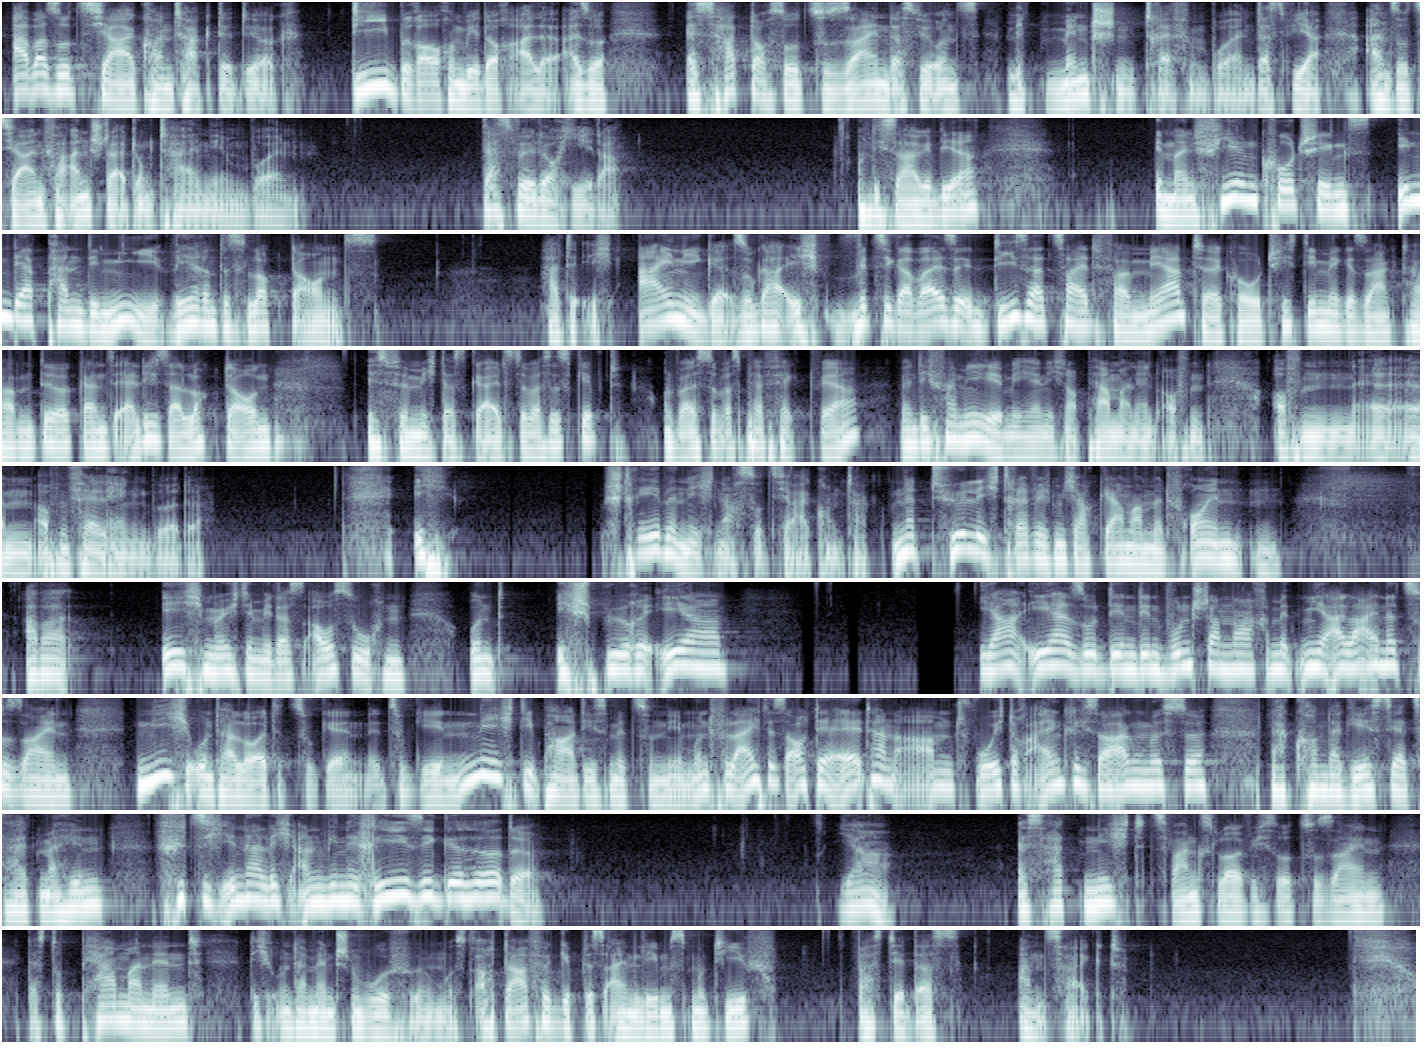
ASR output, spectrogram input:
Aber Sozialkontakte, Dirk, die brauchen wir doch alle. Also es hat doch so zu sein, dass wir uns mit Menschen treffen wollen, dass wir an sozialen Veranstaltungen teilnehmen wollen. Das will doch jeder. Und ich sage dir, in meinen vielen Coachings in der Pandemie, während des Lockdowns, hatte ich einige, sogar ich witzigerweise in dieser Zeit vermehrte Coaches, die mir gesagt haben, Dirk, ganz ehrlich, dieser Lockdown ist für mich das Geilste, was es gibt. Und weißt du, was perfekt wäre? Wenn die Familie mir hier nicht noch permanent auf den, äh, ähm, auf den Fell hängen würde. Ich strebe nicht nach Sozialkontakt. Natürlich treffe ich mich auch gerne mal mit Freunden. Aber ich möchte mir das aussuchen und ich spüre eher, ja, eher so den, den Wunsch danach, mit mir alleine zu sein, nicht unter Leute zu gehen, zu gehen, nicht die Partys mitzunehmen. Und vielleicht ist auch der Elternabend, wo ich doch eigentlich sagen müsste, na komm, da gehst du jetzt halt mal hin, fühlt sich innerlich an wie eine riesige Hürde. Ja, es hat nicht zwangsläufig so zu sein, dass du permanent dich unter Menschen wohlfühlen musst. Auch dafür gibt es ein Lebensmotiv, was dir das anzeigt.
